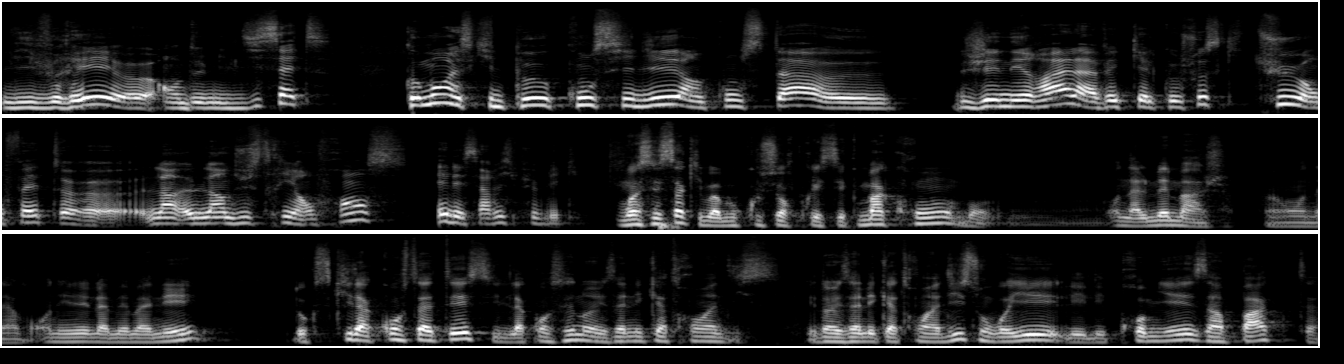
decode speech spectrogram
livré euh, en 2017. Comment est-ce qu'il peut concilier un constat général avec quelque chose qui tue en fait l'industrie en France et les services publics? Moi, c'est ça qui m'a beaucoup surpris, c'est que Macron, bon, on a le même âge, hein, on, est né la même année. Donc, ce qu'il a constaté, c'est qu'il l'a constaté dans les années 90. Et dans les années 90, on voyait les, premiers impacts euh,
